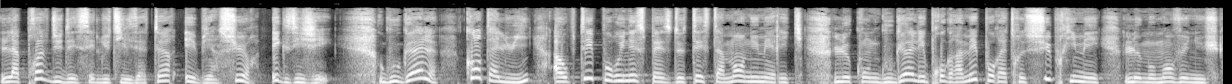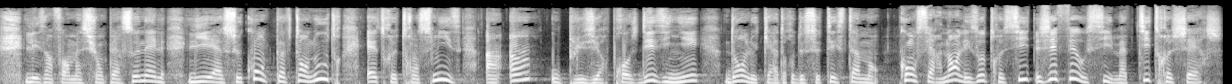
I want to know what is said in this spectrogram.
La preuve du décès de l'utilisateur est bien sûr exigée. Google, quant à lui, a opté pour une espèce de testament numérique. Le compte Google est programmé pour être supprimé le moment venu. Les informations personnelles liées à ce compte peuvent en outre être transmises à un ou plusieurs proches désignés dans le cadre de ce testament. Concernant les autres sites, j'ai fait aussi ma petite recherche.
